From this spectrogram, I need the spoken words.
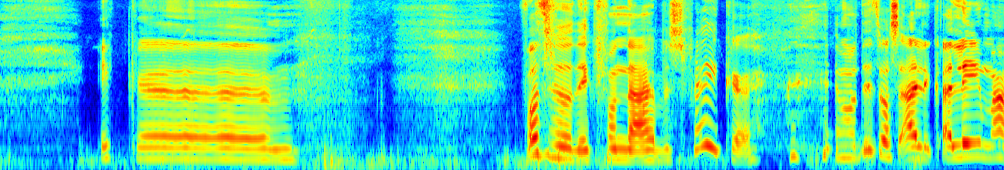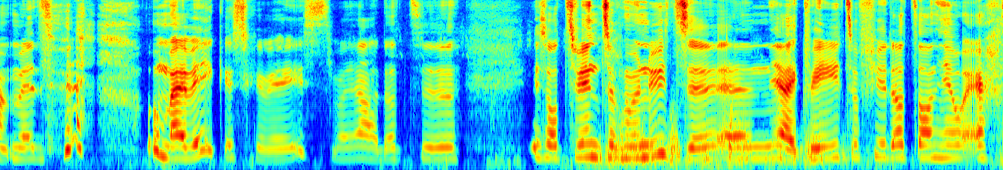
ik, ehm, wat wilde ik vandaag bespreken? Want dit was eigenlijk alleen maar met hoe mijn week is geweest. Maar ja, dat is al 20 minuten. En ja, ik weet niet of je dat dan heel erg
